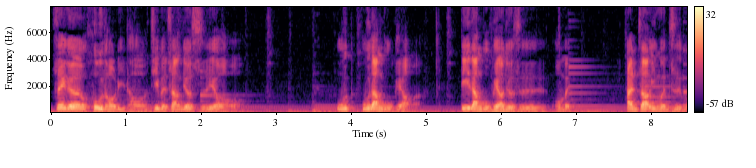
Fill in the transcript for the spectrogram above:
这个户头里头基本上就只有五五档股票嘛。第一档股票就是我们按照英文字母，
